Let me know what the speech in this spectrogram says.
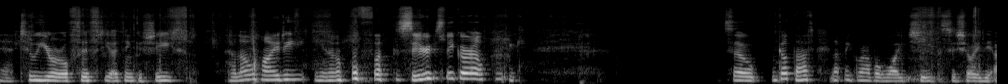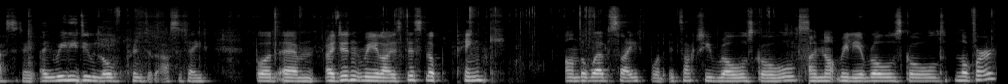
uh, two euro fifty, I think, a sheet. Hello, Heidi. You know, seriously, girl. So got that. Let me grab a white sheet to show you the acetate. I really do love printed acetate, but um, I didn't realize this looked pink on the website, but it's actually rose gold. I'm not really a rose gold lover,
